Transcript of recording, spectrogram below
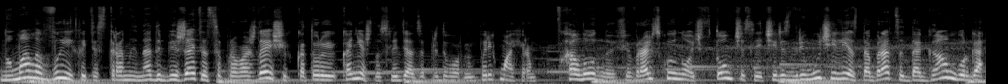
Но мало выехать из страны, надо бежать от сопровождающих, которые, конечно, следят за придворным парикмахером. В холодную февральскую ночь, в том числе через дремучий лес, добраться до Гамбурга,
